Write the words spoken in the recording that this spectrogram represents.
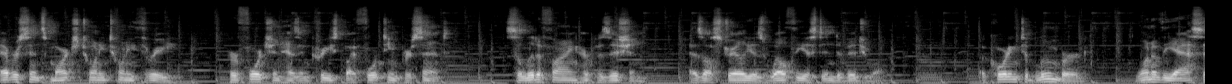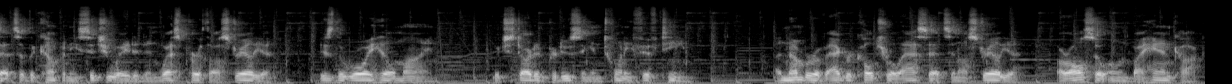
Ever since March 2023, her fortune has increased by 14%, solidifying her position as Australia's wealthiest individual. According to Bloomberg, one of the assets of the company situated in West Perth, Australia, is the Roy Hill mine, which started producing in 2015. A number of agricultural assets in Australia are also owned by Hancock.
